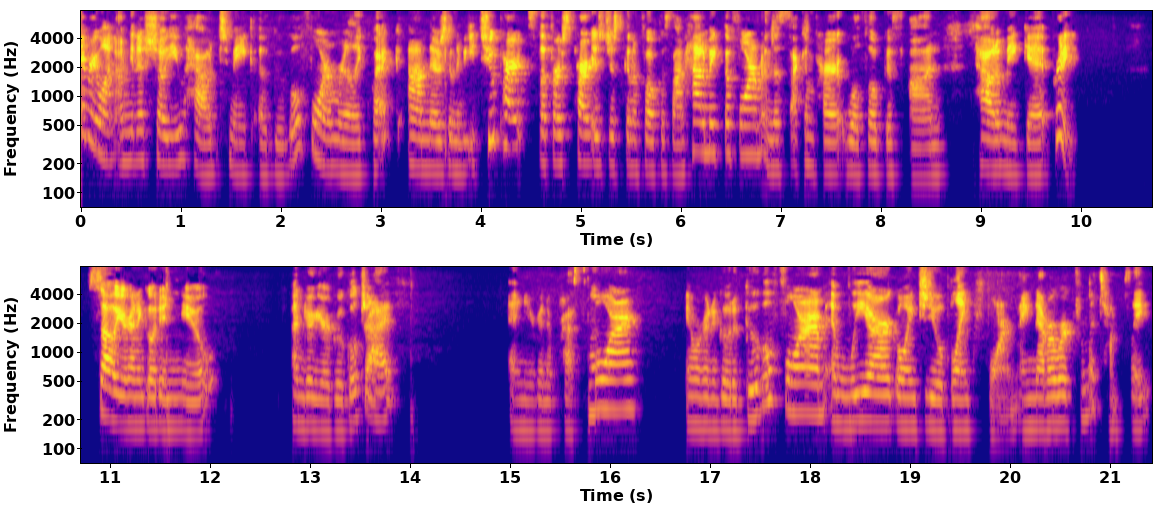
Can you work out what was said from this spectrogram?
everyone, I'm going to show you how to make a Google form really quick. Um, there's going to be two parts. The first part is just going to focus on how to make the form, and the second part will focus on how to make it pretty. So you're going to go to New under your Google Drive, and you're going to press More, and we're going to go to Google Form, and we are going to do a blank form. I never work from a template.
